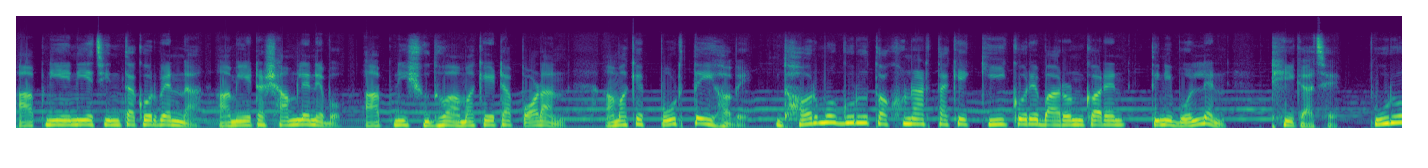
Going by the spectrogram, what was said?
আপনি এ নিয়ে চিন্তা করবেন না, আমি এটা সামলে নেব। আপনি শুধু আমাকে এটা পড়ান, আমাকে পড়তেই হবে। ধর্মগুরু তখন আর তাকে কি করে বারণ করেন? তিনি বললেন, ঠিক আছে পুরো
